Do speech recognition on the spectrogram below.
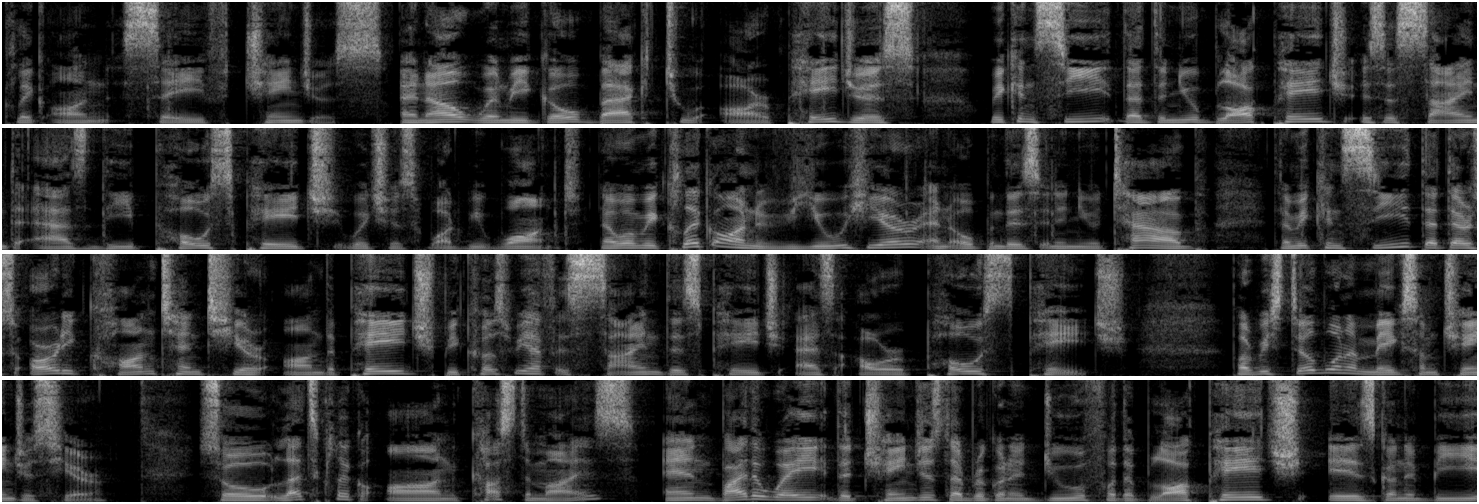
click on save changes. And now when we go back to our pages, we can see that the new blog page is assigned as the post page, which is what we want. Now, when we click on view here and open this in a new tab, then we can see that there's already content here on the page because we have assigned this page as our post page. But we still want to make some changes here. So let's click on customize. And by the way, the changes that we're going to do for the blog page is going to be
